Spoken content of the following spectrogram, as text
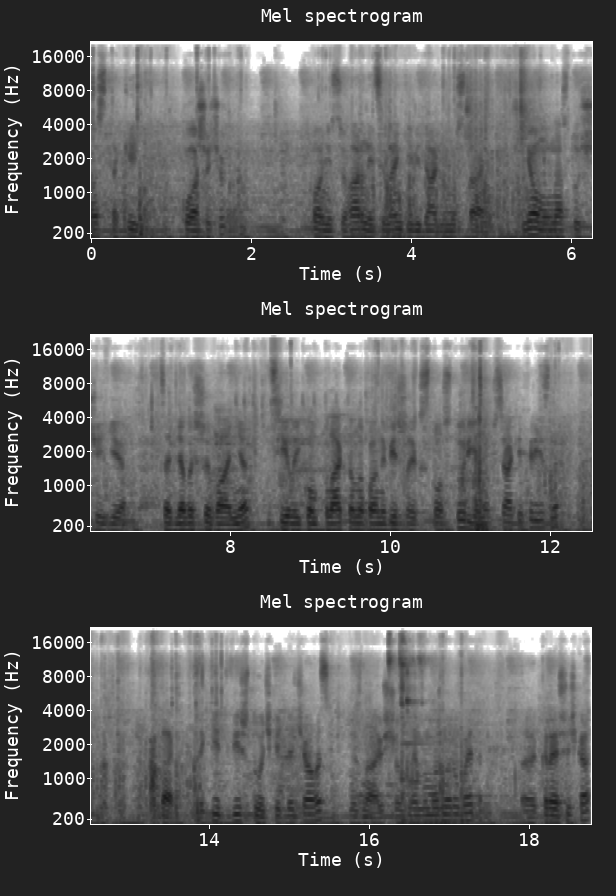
Ось такий кошечок. Повністю гарний, ціленький в ідеальному стані. В ньому у нас тут ще є це для вишивання. Цілий комплект, там, напевно, більше як 100 сторінок всяких різних. Так, такі дві штучки для чогось. Не знаю, що з ними можна робити. Е, Кришечка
